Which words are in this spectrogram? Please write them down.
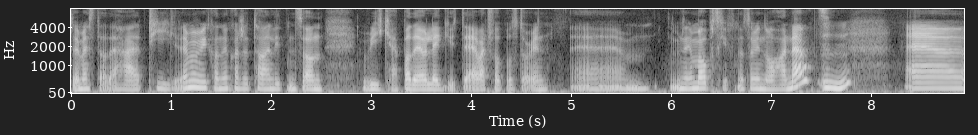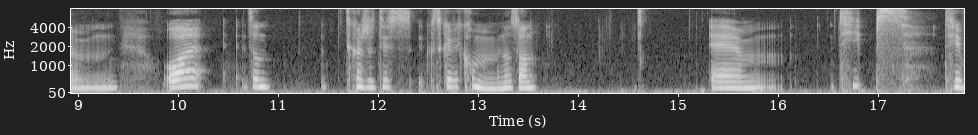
det meste av det her tidligere, men vi kan jo kanskje ta en liten sånn recap av det og legge ut det, i hvert fall på storyen. Um, med oppskriftene som vi nå har nevnt. Mm -hmm. um, og sånn Kanskje til, skal vi komme med noen sånn ehm, tips til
